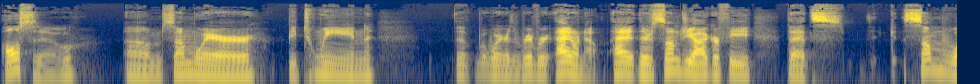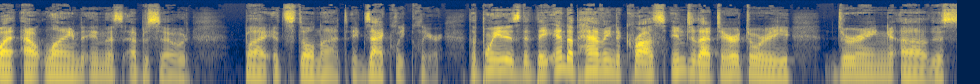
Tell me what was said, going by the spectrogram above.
also um, somewhere between where the river. I don't know. I, there's some geography that's somewhat outlined in this episode, but it's still not exactly clear. The point is that they end up having to cross into that territory during uh, this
